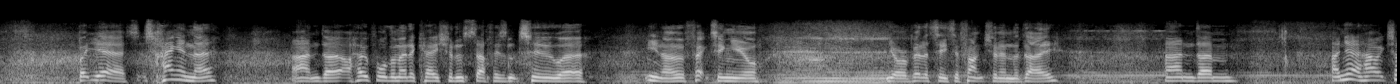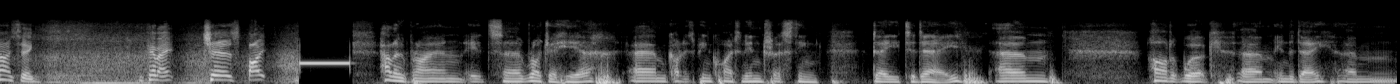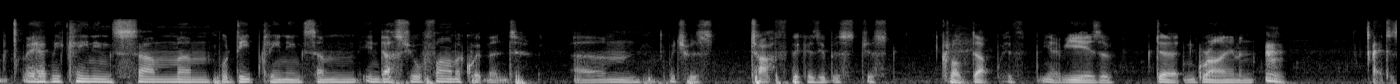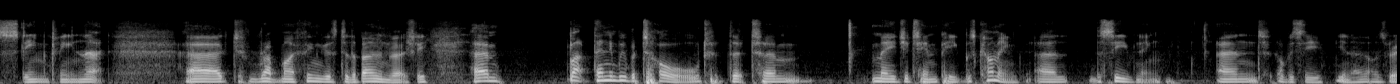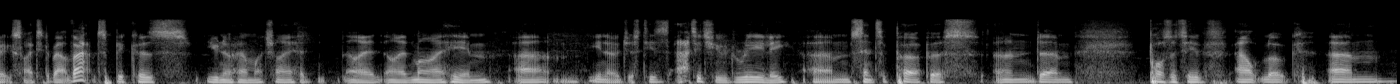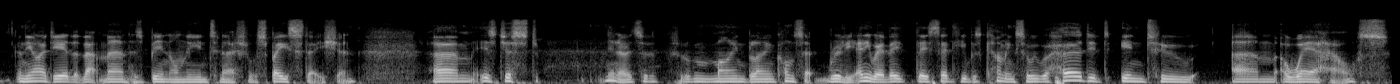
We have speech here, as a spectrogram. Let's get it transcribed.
but yeah, it's, it's hang in there. and uh, I hope all the medication and stuff isn't too, uh, you know, affecting your your ability to function in the day. And um, and yeah, how exciting! Okay, mate. Cheers. Bye. Hello, Brian. It's uh, Roger here. Um, God, it's been quite an interesting day today. Um, hard at work um, in the day. Um, they had me cleaning some, um, or deep cleaning some industrial farm equipment, um, which was tough because it was just clogged up with you know years of dirt and grime, and I had to steam clean that. Uh, just rub my fingers to the bone virtually. Um, but then we were told that um, Major Tim Peake was coming uh, this evening, and obviously, you know, I was very excited about that because you know how much I had I, I admire him. Um, you know, just his attitude, really, um, sense of purpose, and um, positive outlook, um, and the idea that that man has been on the International Space Station um, is just you know, it's a sort of mind blowing concept, really. Anyway, they, they said he was coming, so we were herded into um, a warehouse,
